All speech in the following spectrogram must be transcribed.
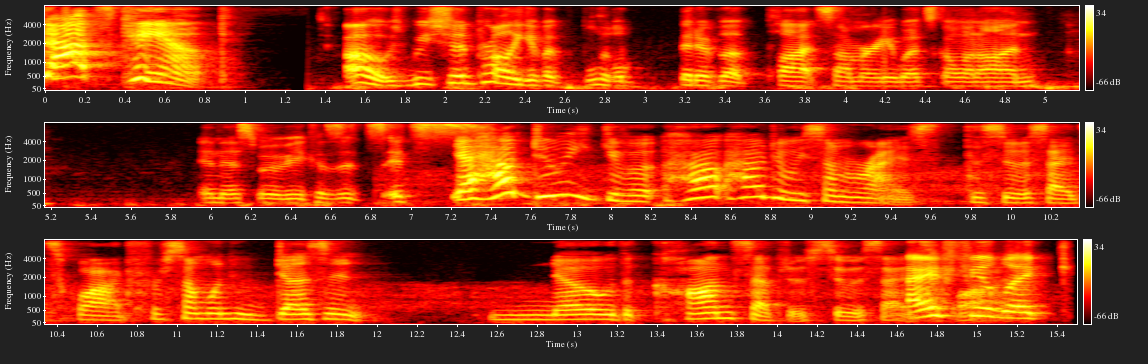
That's camp. Oh, we should probably give a little bit of a plot summary what's going on in this movie because it's it's Yeah, how do we give a how how do we summarize the Suicide Squad for someone who doesn't know the concept of Suicide I Squad? feel like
